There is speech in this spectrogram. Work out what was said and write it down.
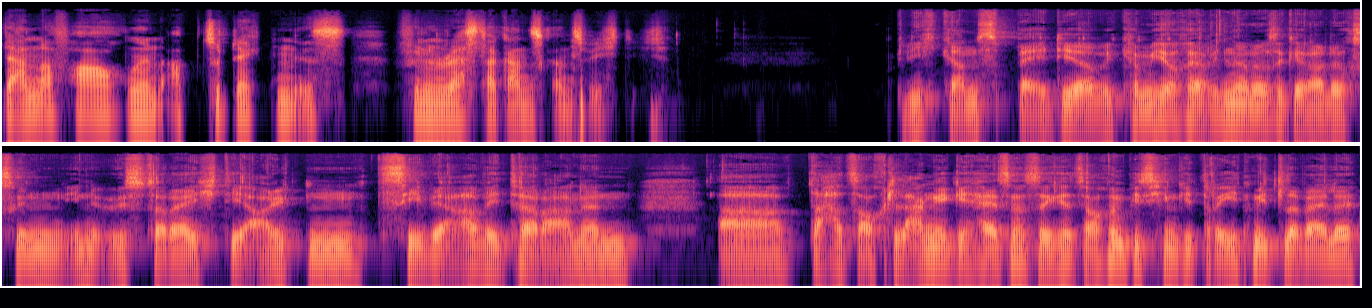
Lernerfahrungen abzudecken, ist für den Wrestler ganz, ganz wichtig bin ich ganz bei dir, aber ich kann mich auch erinnern, also gerade auch so in, in Österreich, die alten CWA-Veteranen, äh, da hat es auch lange geheißen, also ich jetzt auch ein bisschen gedreht mittlerweile,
